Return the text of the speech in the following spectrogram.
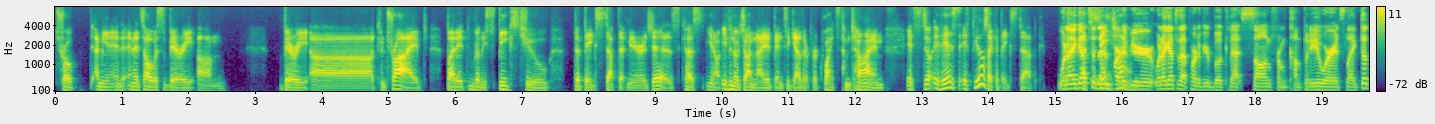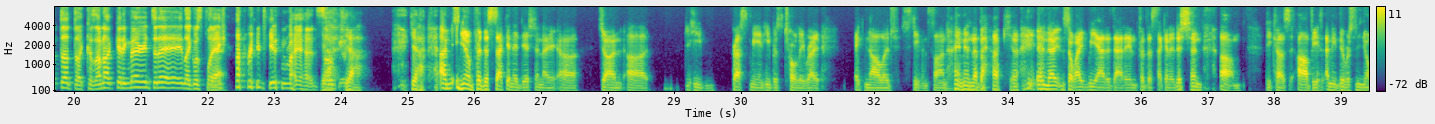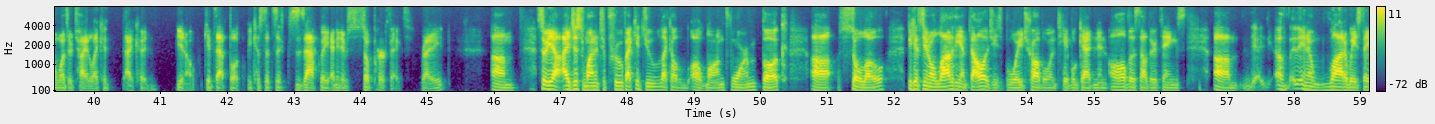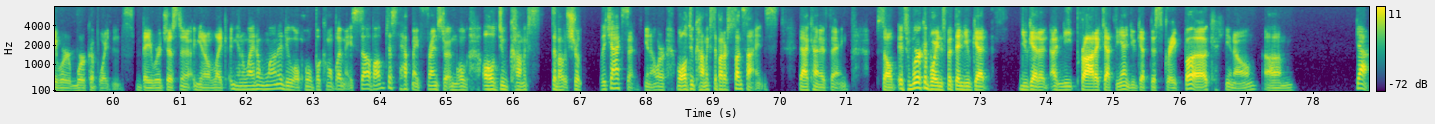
trope. I mean, and, and it's always very um very uh contrived, but it really speaks to the big step that marriage is. Cause you know, even though John and I had been together for quite some time, it's still it is it feels like a big step. When I got to that part time. of your when I got to that part of your book, that song from Company where it's like da da da because I'm not getting married today, like was playing yeah. on repeat in my head. So yeah, good. yeah. Yeah. I'm you know, for the second edition, I uh John, uh, he pressed me and he was totally right. Acknowledge Stephen Sondheim in the back, you know? and then, so I we added that in for the second edition um, because obvious. I mean, there was no other title I could I could you know give that book because that's exactly. I mean, it was so perfect, right? Um, so yeah, I just wanted to prove I could do like a, a long form book uh, solo because you know a lot of the anthologies, Boy Trouble and Tablegeddon and all those other things, um, in a lot of ways they were work avoidance. They were just uh, you know like you know I don't want to do a whole book all by myself. I'll just have my friends do it, and we'll all do comics about Shirley Jackson, you know, or we'll all do comics about our sun signs, that kind of thing. So it's work avoidance, but then you get you get a, a neat product at the end. You get this great book, you know. Um, yeah,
